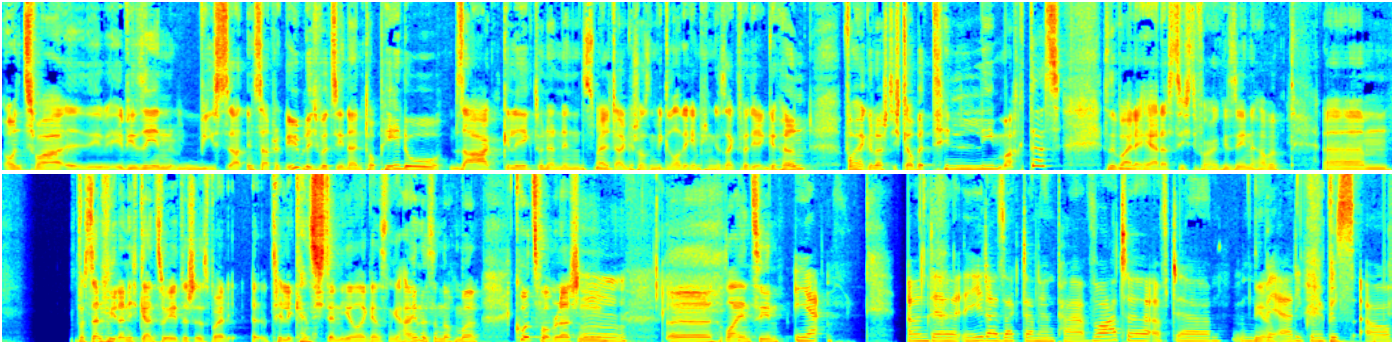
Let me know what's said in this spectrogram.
Und zwar, äh, wir sehen, wie es in Star Trek üblich, wird sie in einen Torpedosarg gelegt und dann ins Weltall geschossen, wie gerade eben schon gesagt, wird ihr Gehirn vorher gelöscht. Ich glaube, Tilly macht das. ist eine Weile her, dass ich die Folge gesehen habe. Ähm, was dann wieder nicht ganz so ethisch ist, weil äh, Tilly kann sich dann ihre ganzen Geheimnisse nochmal kurz vorm Löschen Mm, äh, reinziehen. ja. Und äh, jeder sagt dann ein paar Worte auf der mm, Ja. Beerdigung, bis auf.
